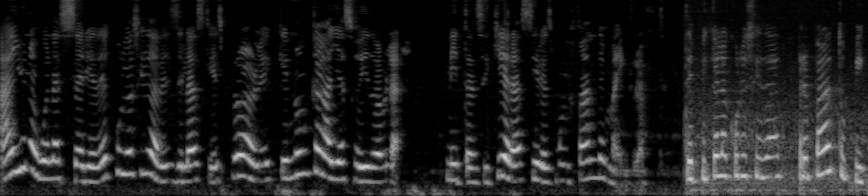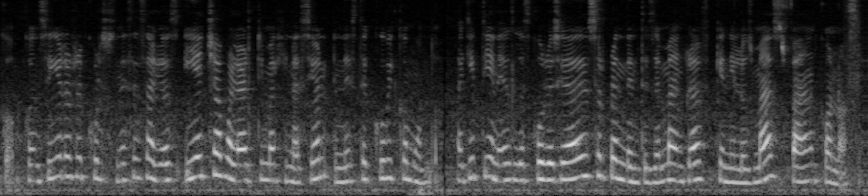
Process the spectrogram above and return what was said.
hay una buena serie de curiosidades de las que es probable que nunca hayas oído hablar, ni tan siquiera si eres muy fan de Minecraft. ¿Te pica la curiosidad? Prepara tu pico, consigue los recursos necesarios y echa a volar tu imaginación en este cúbico mundo. Aquí tienes las curiosidades sorprendentes de Minecraft que ni los más fan conocen.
